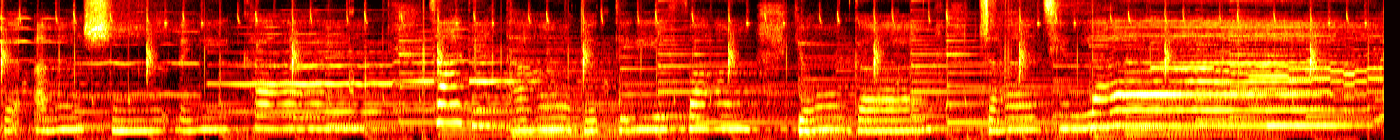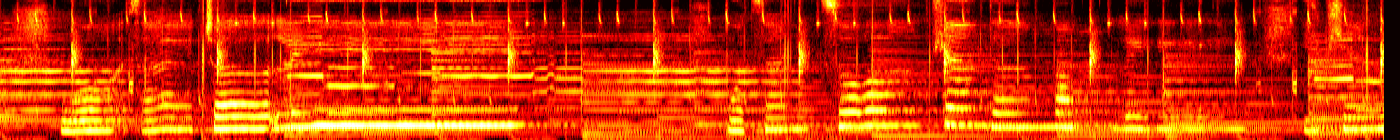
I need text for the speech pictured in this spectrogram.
的暗示离开，在跌倒的地方勇敢站起来。我在这里，我在你昨天的梦里，一片乌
